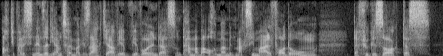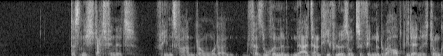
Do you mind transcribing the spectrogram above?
Auch die Palästinenser, die haben zwar immer gesagt, ja, wir, wir wollen das und haben aber auch immer mit Maximalforderungen dafür gesorgt, dass das nicht stattfindet. Friedensverhandlungen oder Versuche, eine Alternativlösung zu finden oder überhaupt wieder in Richtung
